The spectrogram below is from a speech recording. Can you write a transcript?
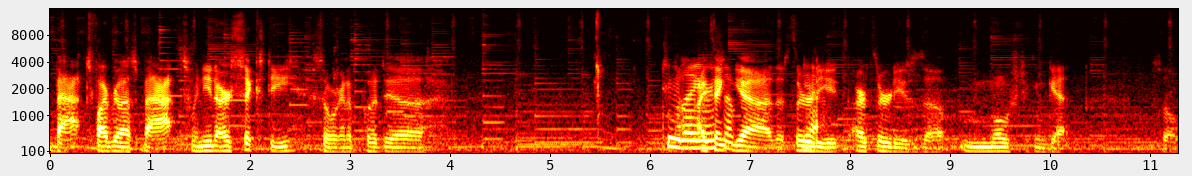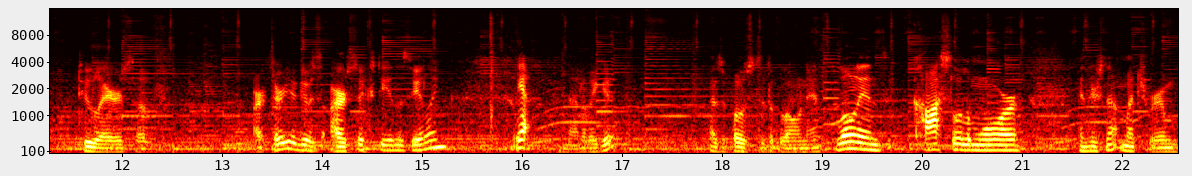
batts, fiberglass batts. We need R 60, so we're gonna put. Uh, two layers I think of. yeah, the 30. Our 30 is the most you can get. So two layers of R 30 will give us R 60 in the ceiling. Yep. and That'll be good. As opposed to the blown in. Blown in costs a little more, and there's not much room.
